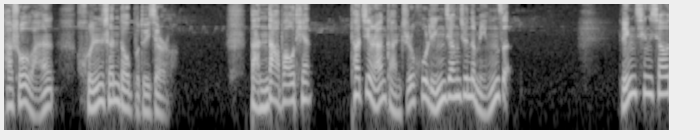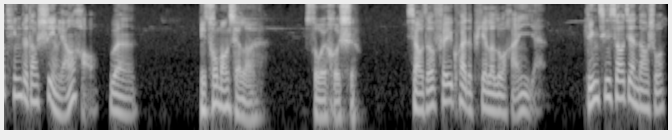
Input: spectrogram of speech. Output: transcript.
他说完，浑身都不对劲儿了。胆大包天，他竟然敢直呼林将军的名字。林清霄听着倒适应良好，问：“你匆忙前来，所为何事？”小泽飞快地瞥了洛寒一眼。林清霄见到说：“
